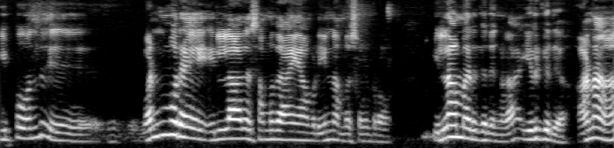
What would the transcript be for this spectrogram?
இப்போ வந்து வன்முறை இல்லாத சமுதாயம் அப்படின்னு நம்ம சொல்கிறோம் இல்லாமல் இருக்குதுங்களா? இருக்குது. ஆனால்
